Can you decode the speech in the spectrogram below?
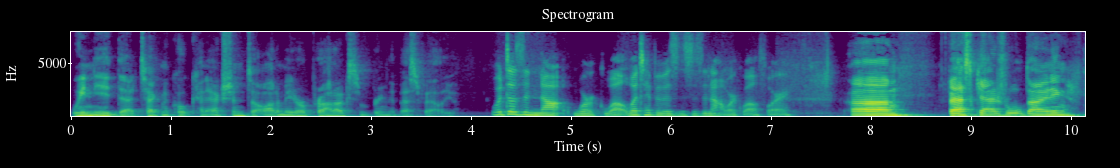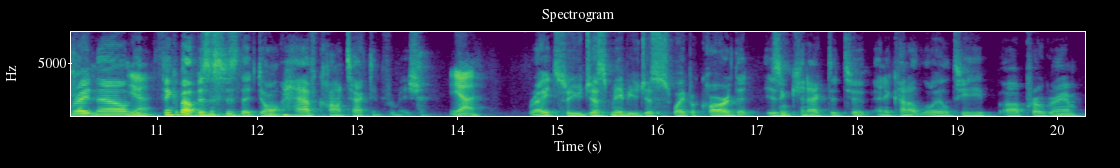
We need that technical connection to automate our products and bring the best value. what does it not work well? What type of business does it not work well for? Um, fast casual dining right now. I mean, Yeah. think about businesses that don't have contact information, Yeah. right? So you just maybe you just swipe a card that isn't connected to any kind of loyalty uh, program.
